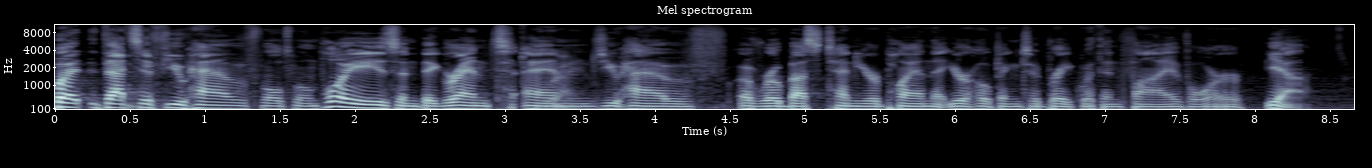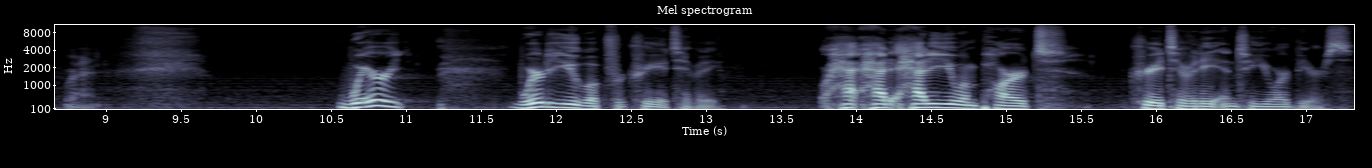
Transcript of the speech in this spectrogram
But that's if you have multiple employees and big rent and Right. you have a robust 10 year plan that you're hoping to break within five or, yeah. Right. Where, where do you look for creativity? How, how, how do you impart creativity into your beers?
